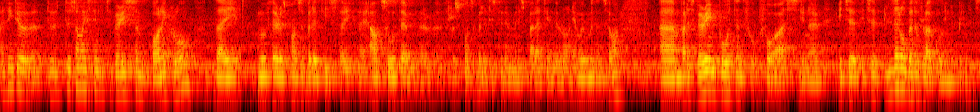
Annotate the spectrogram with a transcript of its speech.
I think to, to, to some extent it's a very symbolic role. They move their responsibilities, they, they outsource their responsibilities to the municipality and the Orania movement and so on. Um, but it's very important for, for us, you know, it's a, it's a little bit of local independence.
